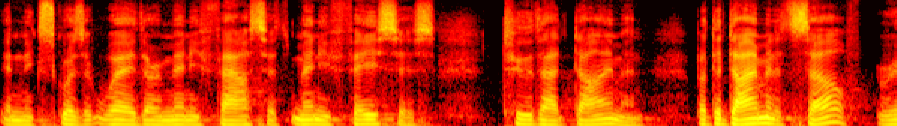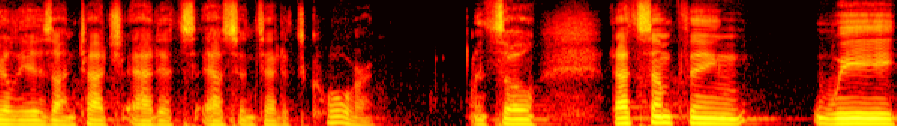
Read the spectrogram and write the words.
in an exquisite way, there are many facets, many faces to that diamond. But the diamond itself really is untouched at its essence, at its core. And so that's something we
